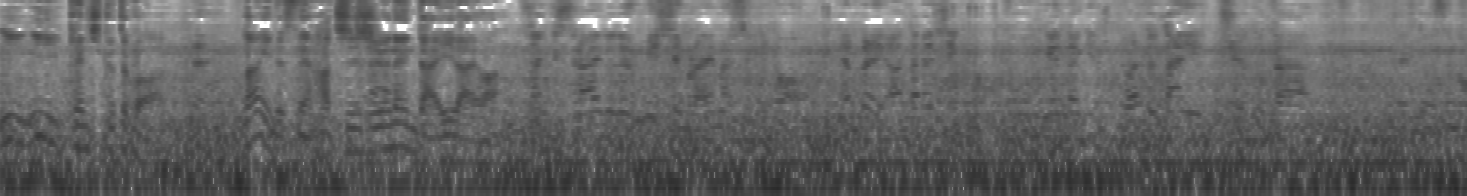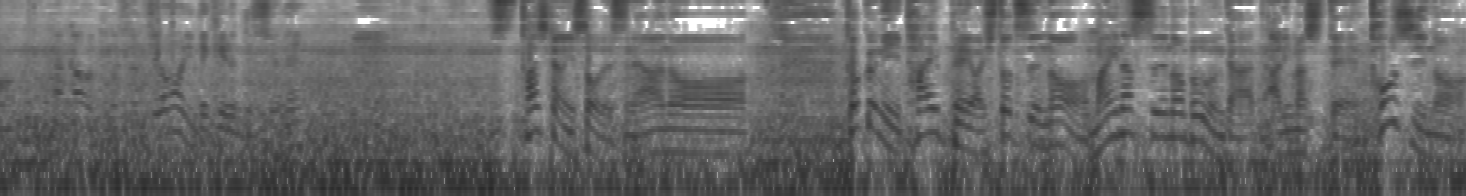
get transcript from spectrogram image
いいいい建築とかはないんですね。80年代以来は。さっきスライドでも見せてもらいましたけどやっぱり新しい現代建築割と大中とか、えっと、その高尾とかそっちの方にできるんですよね。確かにそうですね、あのー特に台北は一つのマイナスの部分がありまして当時の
